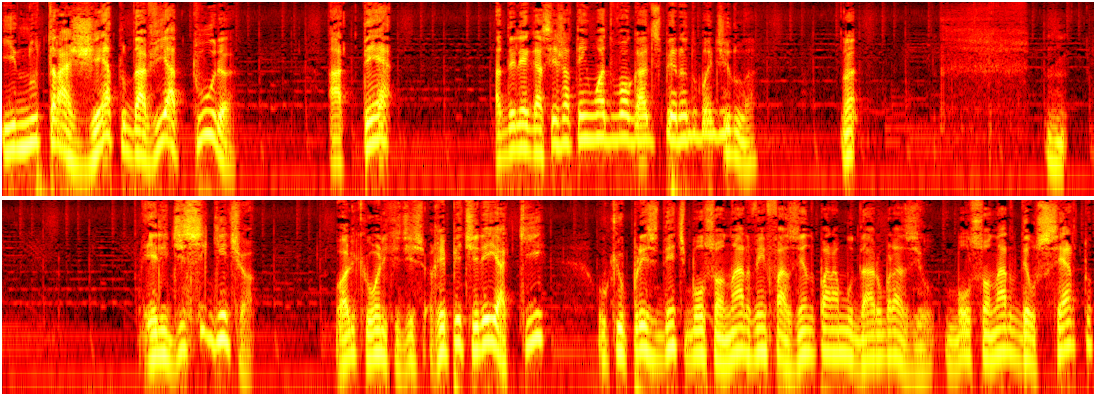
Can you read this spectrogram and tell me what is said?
e no trajeto da viatura até a delegacia já tem um advogado esperando o bandido lá. Não é? Hum. Ele diz o seguinte, ó. Olha o que o Onyx disse. Repetirei aqui o que o presidente Bolsonaro vem fazendo para mudar o Brasil. Bolsonaro deu certo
